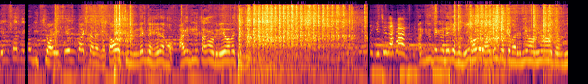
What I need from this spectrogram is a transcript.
টেম্পার দেখো কিচ্ছু হয় এই টেম্পারটা দেখো তাও ছুটবে দেখবে? এই দেখো আগের দিকে চাকা উঠবে এইভাবে ছুটবে। কিছু দেখান। আর কিছু দেখবেন এই দেখুন এইভাবে রাইডিং করতে পারবেন এইভাবে এইভাবে চলবে।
